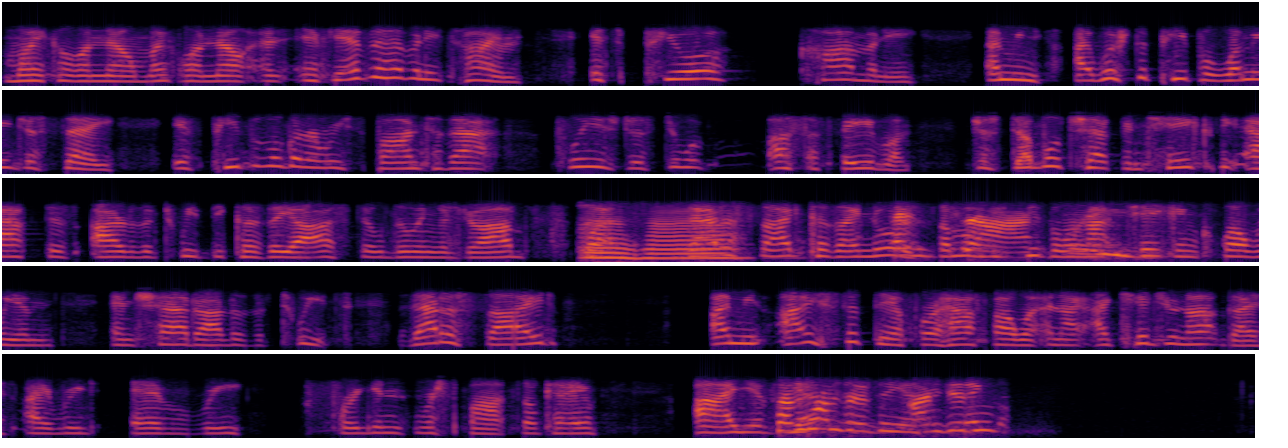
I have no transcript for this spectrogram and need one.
michael and nelle michael and nelle and if you ever have any time it's pure comedy I mean, I wish the people, let me just say, if people are going to respond to that, please just do us a favor. Just double check and take the actors out of the tweet because they are still doing a job. But Mhm. that aside, because I know that some of these people are not taking Chloe and, and Chad out of the tweets. That aside, I mean, I sit there for a half hour and I, I kid you not, guys, I read every friggin' response, okay? I have Sometimes yet to a I'm just- single-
